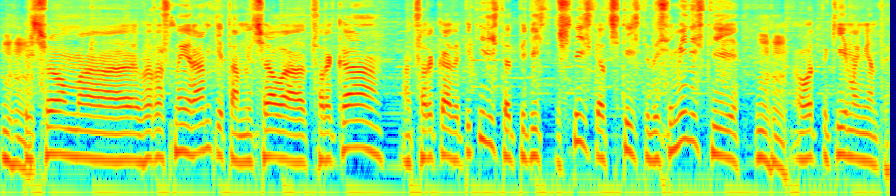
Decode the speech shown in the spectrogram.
Мгм. Причем э, возрастные рамки там начало от 40, от 40 до 50, от 50 до 60, от 60 до 70. Мгм. Вот такие моменты.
